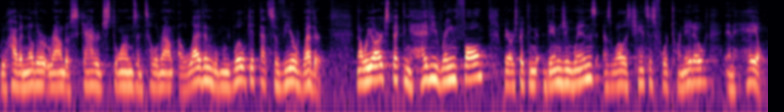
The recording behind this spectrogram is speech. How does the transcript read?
we'll have another round of scattered storms until around 11 when we will get that severe weather. Now, we are expecting heavy rainfall, we are expecting damaging winds, as well as chances for tornadoes and hail.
